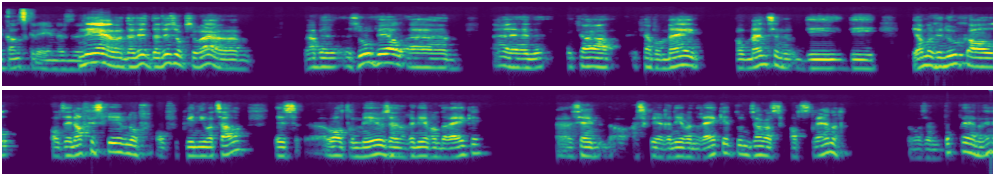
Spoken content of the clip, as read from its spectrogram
eh, kans krijgen. Dus, eh, Nee, dat is, dat is ook zo. Hè. We hebben zoveel. eh, en ik, ga, ik ga voor mij al mensen die, die jammer genoeg al, al zijn afgeschreven, of, of ik weet niet wat zelf, is Walter Meeuws en René van der Rijken. Eh, zijn, als je René van der Rijken toen zag als, als trainer, dat was een toptrainer. Hè?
